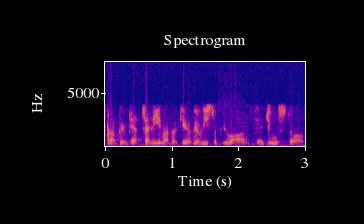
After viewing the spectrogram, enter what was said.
proprio in Piazza Lima, perché io vi ho visto più volte, giusto?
